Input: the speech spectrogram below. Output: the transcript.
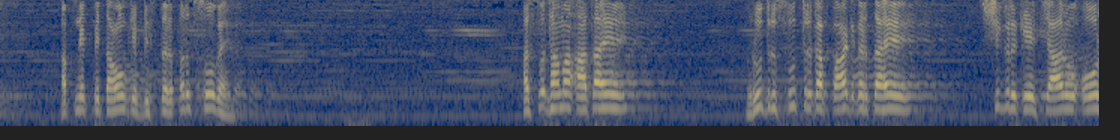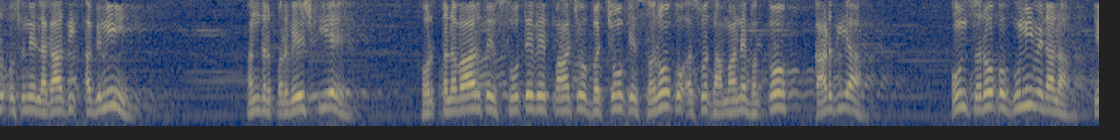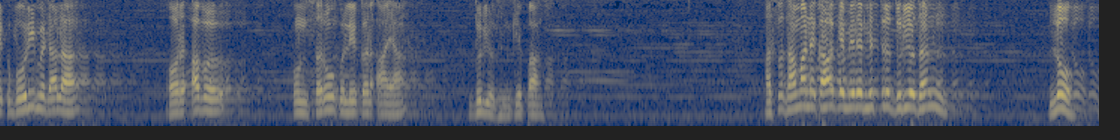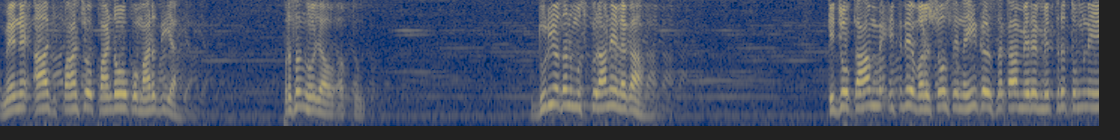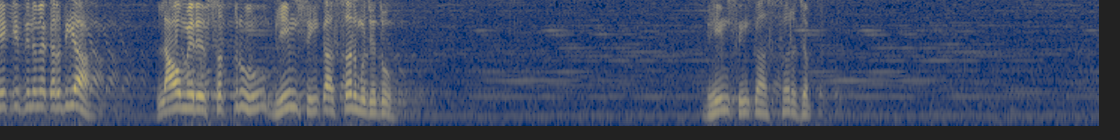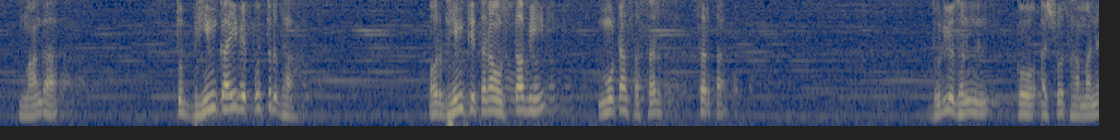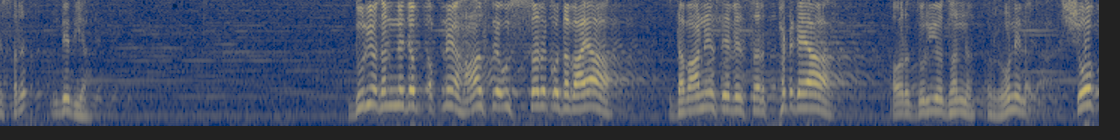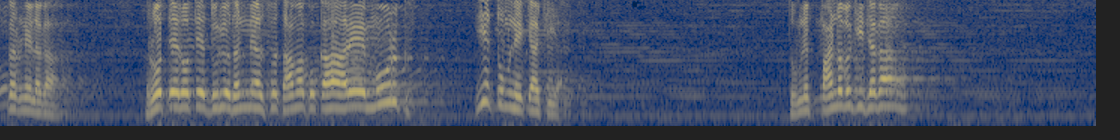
अपने पिताओं के बिस्तर पर सो गए। अश्वत्थामा आता है। रुद्र सूत्र का पाठ करता है। शीघ्र के चारों ओर उसने लगा दी अग्नि, अंदर प्रवेश किए और तलवार से सोते हुए पाँचों बच्चों के सरों को अश्वत्थामा ने भक्तों काट दिया। उन सरों को गुनी में डाला, एक बोरी में डाला और अब उन सरों को लेकर आया दुर्योधन के पास। अश्वत्थामा ने कहा कि मेरे मित्र दुर्योधन, लो, मैंने आज पाँचों पांडवों को मार दिया। प्रसन्न हो जाओ अब तुम। दुर्योधन मुस्कुराने लगा कि जो काम मैं इतने वर्षों से नहीं कर सका, मेरे मित्र तुमने एक ही दिन में कर दिया। लाओ मेरे शत्रु भीम सिंह का सर मुझे दो। भीम सिंह का सर जब मांगा तो भीम का ही वे पुत्र था। और भीम की तरह उसका भी मोटा सा सर सर था। दुर्योधन को अश्वत्थामा ने सर दे दिया। दुर्योधन ने जब अपने हाथ से उस सर को दबाया दबाने से वे सर फट गया और दुर्योधन रोने लगा, शोक करने लगा। रोते रोते दुर्योधन ने अश्वत्थामा को कहा, अरे मूर्ख, ये तुमने क्या किया? तुमने पांडव की जगह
